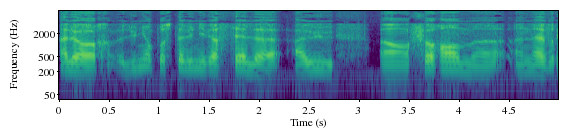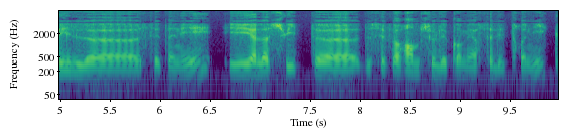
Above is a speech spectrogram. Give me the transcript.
Alors, l'Union postale universelle a eu un forum en avril euh, cette année et à la suite euh, de ces forums sur le commerce électronique,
